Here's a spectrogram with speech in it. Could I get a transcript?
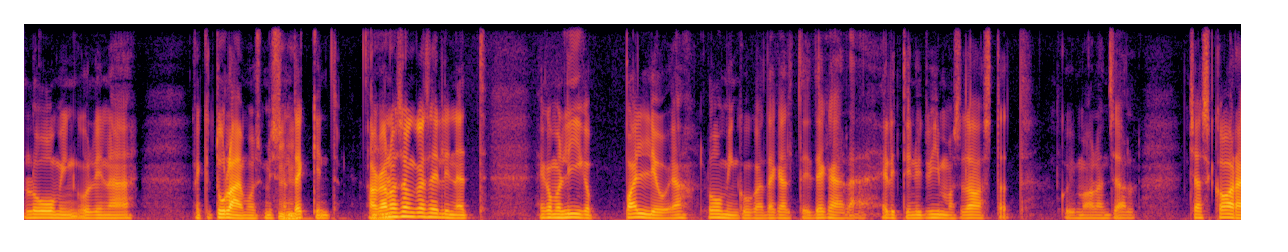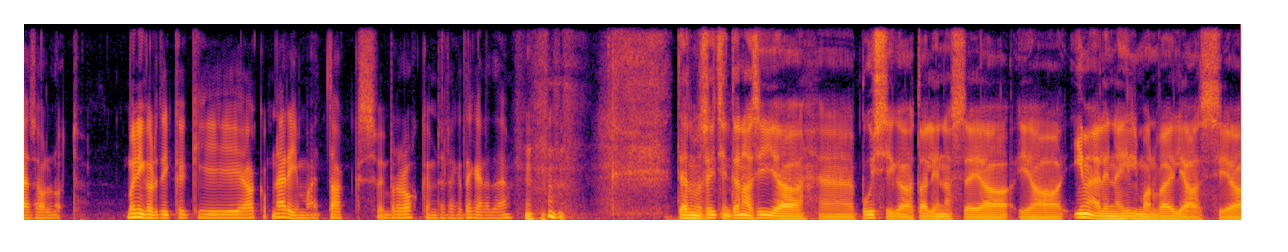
loominguline väike tulemus, mis on mm. -hmm. tekkinud. aga Mhm. noh, see on ka selline, et ega ma liiga palju jah, loominguga tegelikult ei tegele, eriti nüüd viimased aastad, kui ma olen seal džässkaares olnud. mõnikord ikkagi hakkab närima, et tahaks võib-olla rohkem sellega tegeleda, jah. tead, ma sõitsin täna siia äh, bussiga Tallinnasse ja, ja imeline ilm on väljas ja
